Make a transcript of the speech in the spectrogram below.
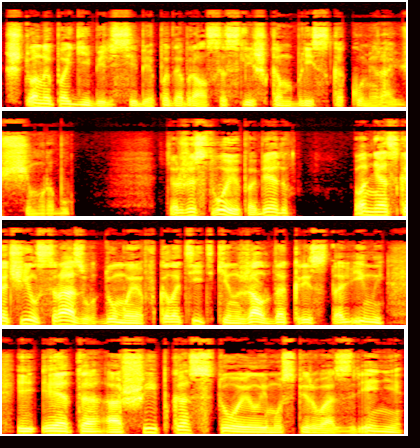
что на погибель себе подобрался слишком близко к умирающему рабу. Торжествуя победу, он не отскочил сразу, думая вколотить кинжал до крестовины, и эта ошибка стоила ему сперва зрения,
